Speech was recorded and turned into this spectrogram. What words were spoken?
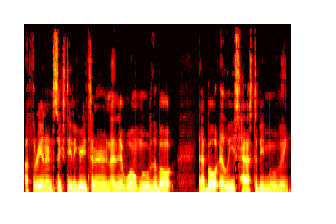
a 360 degree turn and it won't move the boat. That boat at least has to be moving.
